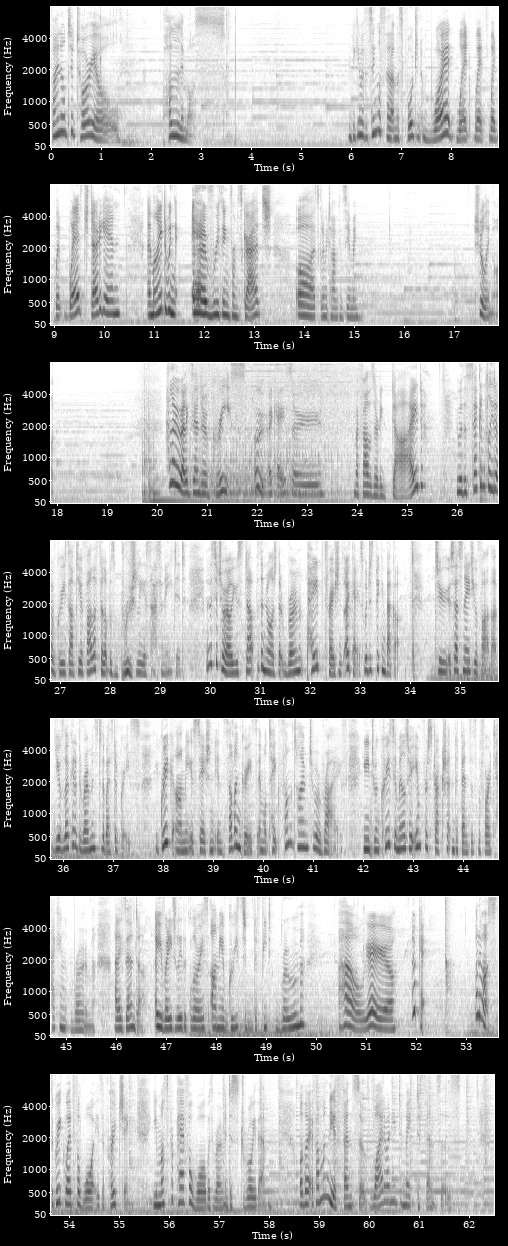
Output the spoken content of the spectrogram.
Final tutorial. Polemos. Begin with a single setup, misfortune. What? What? What? What? What? What? Start again. Am I doing everything from scratch? Oh, that's going to be time consuming. Surely not. Hello, Alexander of Greece. Oh, okay, so my father's already died. You are the second leader of Greece after your father Philip was brutally assassinated. In this tutorial, you start with the knowledge that Rome paid the Thracians. Okay, so we're just picking back up. To assassinate your father, you have located the Romans to the west of Greece. The Greek army is stationed in southern Greece and will take some time to arrive. You need to increase your military infrastructure and defences before attacking Rome. Alexander, are you ready to lead the glorious army of Greece to defeat Rome? Oh, yeah. Okay. Polemos, the Greek word for war, is approaching. You must prepare for war with Rome and destroy them. Although, if I'm on the offensive, why do I need to make defences?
